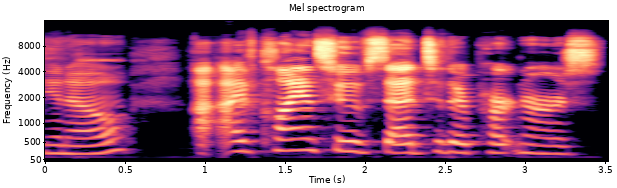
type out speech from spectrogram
You know, I have clients who have said to their partners,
